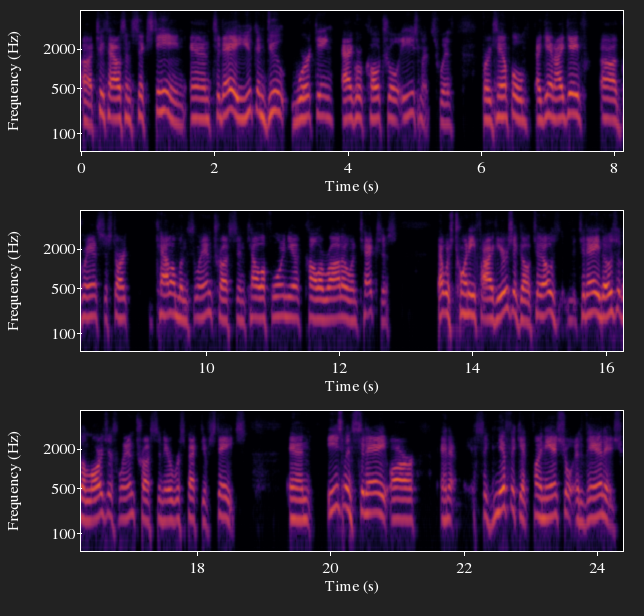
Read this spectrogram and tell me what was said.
uh, 2016. And today you can do working agricultural easements with, for example, again, I gave uh, grants to start cattlemen's land trusts in California, Colorado, and Texas. That was 25 years ago. To those, today, those are the largest land trusts in their respective states. And easements today are an significant financial advantage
